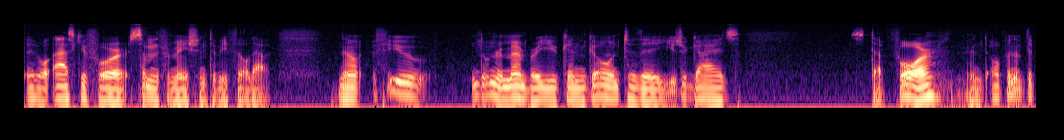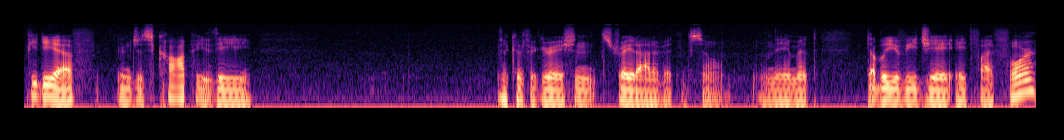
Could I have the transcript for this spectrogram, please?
it will ask you for some information to be filled out. Now, if you don't remember, you can go into the user guides step 4 and open up the PDF and just copy the the configuration straight out of it. So we'll name it WVGA854.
